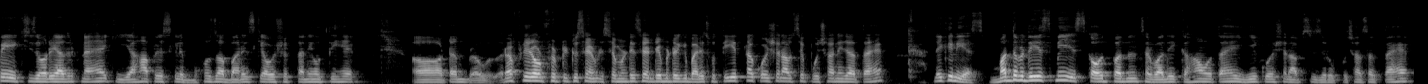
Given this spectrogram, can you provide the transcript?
पे एक चीज़ और याद रखना है कि यहाँ पे इसके लिए बहुत ज़्यादा बारिश की आवश्यकता नहीं होती है। रफली around fifty two seventy centimetre की बारिश होती है, इतना क्वेश्चन आपसे पूछा नहीं जाता है। लेकिन यस मध्य प्रदेश में इसका उत्पादन सर्वाधिक कहाँ होता है, ये क्वेश्चन आपसे ज़रूर पूछा सकता है।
